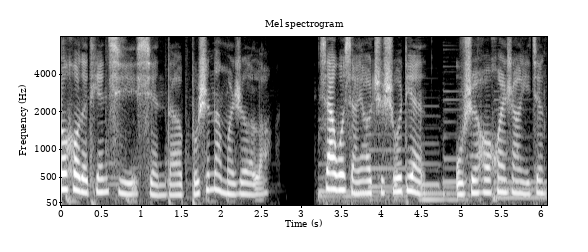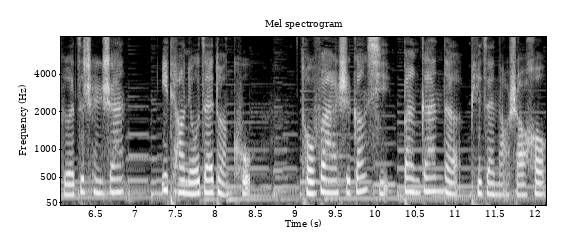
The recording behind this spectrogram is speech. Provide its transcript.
秋后的天气显得不是那么热了。下午想要去书店，午睡后换上一件格子衬衫，一条牛仔短裤，头发是刚洗半干的披在脑勺后，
